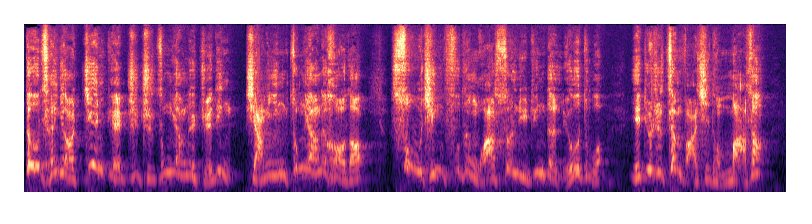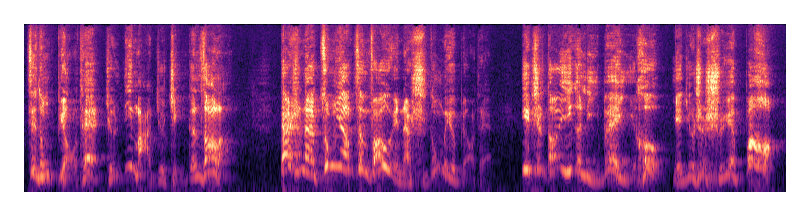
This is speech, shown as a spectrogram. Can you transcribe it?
都曾要坚决支持中央的决定，响应中央的号召，肃清傅政华、孙立军的流毒，也就是政法系统马上这种表态就立马就紧跟上了。但是呢，中央政法委呢始终没有表态，一直到一个礼拜以后，也就是十月八号，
